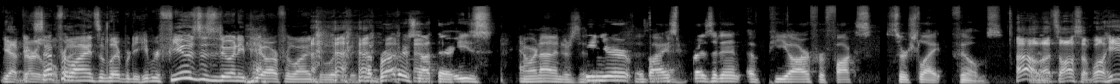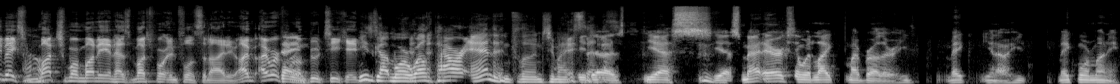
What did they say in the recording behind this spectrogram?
yeah, very Except for pay. Lions of Liberty. He refuses to do any Yeah. PR for Lions of Liberty. My brother's out there. He's And we're not interested. senior So vice okay. president of PR for Fox Searchlight Films. Oh, that's awesome. Well, he makes Oh. much more money and has much more influence than I do. I, I work for a boutique agency. He's got more wealth, power, and influence. You might He say. does. Yes. Yes. Matt Erickson would like my brother. He make you know he make more money.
